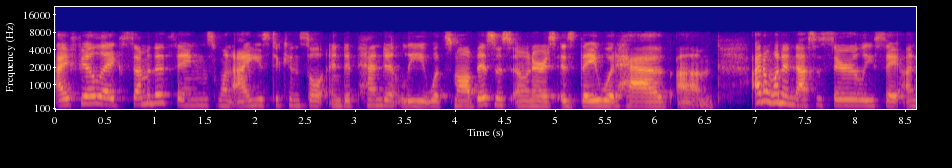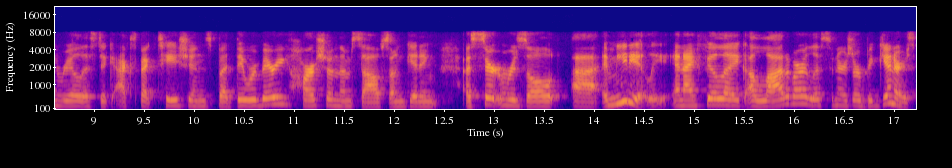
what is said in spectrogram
I feel like some of the things when I used to consult independently with small business owners is they would have, um, I don't want to necessarily say unrealistic expectations, but they were very harsh on themselves on getting a certain result uh, immediately. And I feel like a lot of our listeners are beginners,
